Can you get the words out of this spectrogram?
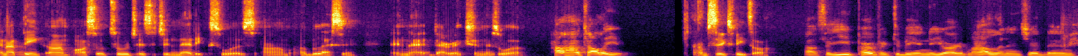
And I think um, also too, just genetics was um, a blessing in that direction as well. How how tall are you? I'm six feet tall. Oh, so you perfect to be in New York modeling and shit. Then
